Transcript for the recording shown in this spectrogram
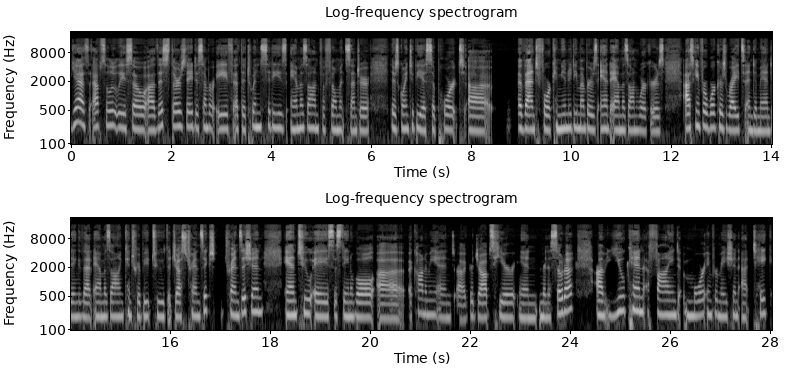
Yes, absolutely. So uh, this Thursday, December 8th, at the Twin Cities Amazon Fulfillment Center, there's going to be a support uh, event for community members and Amazon workers, asking for workers' rights and demanding that Amazon contribute to the just transi- transition and to a sustainable uh, economy and uh, good jobs here in Minnesota. Um, you can find more information at Take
